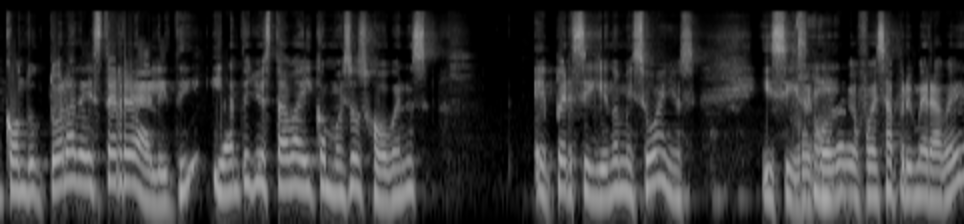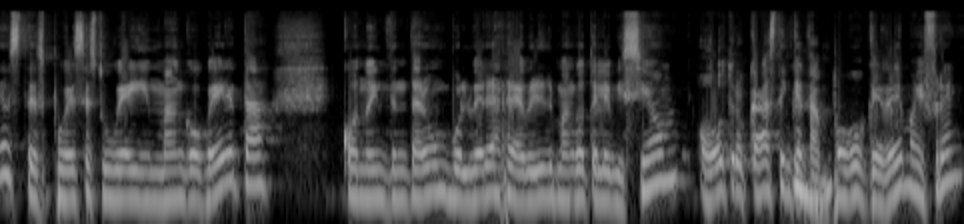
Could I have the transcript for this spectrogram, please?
conductora de este reality. Y antes yo estaba ahí como esos jóvenes eh, persiguiendo mis sueños. Y sí, recuerdo que fue esa primera vez, después estuve ahí en Mango Beta, cuando intentaron volver a reabrir Mango Televisión, otro casting que tampoco quedé, my friend.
